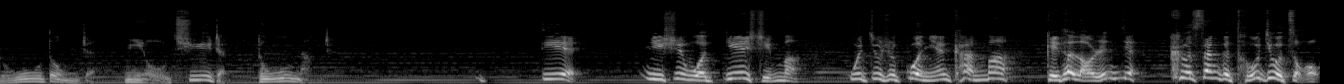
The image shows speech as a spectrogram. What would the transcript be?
蠕动着，扭曲着，嘟囔着：“爹，你是我爹行吗？我就是过年看妈，给他老人家磕三个头就走。”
